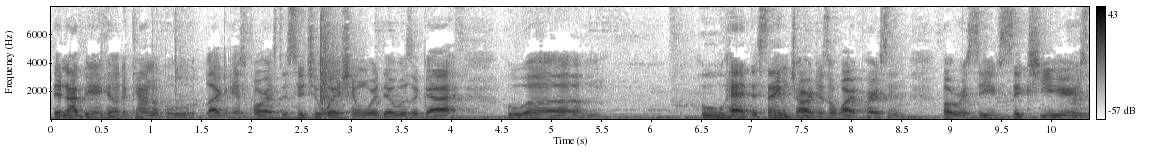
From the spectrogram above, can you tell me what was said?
they're not being held accountable. Like as far as the situation where there was a guy who. Um, who had the same charge as a white person but received six years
